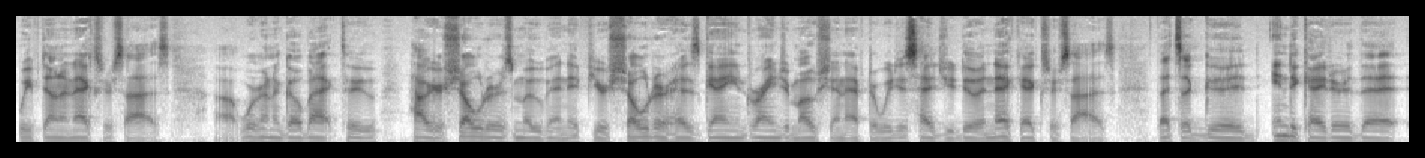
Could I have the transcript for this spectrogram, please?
we've done an exercise. Uh, we're going to go back to how your shoulder is moving. If your shoulder has gained range of motion after we just had you do a neck exercise, that's a good indicator that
